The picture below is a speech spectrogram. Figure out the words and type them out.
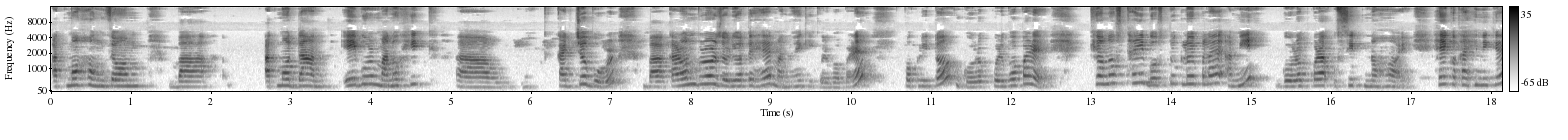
আত্মসংযম বা আত্মদান এইবোৰ মানসিক কাৰ্যবোৰ বা কাৰণবোৰৰ জৰিয়তেহে মানুহে কি কৰিব পাৰে প্ৰকৃত গৌৰৱ কৰিব পাৰে। ক্ষণস্থায়ী বস্তুক লৈ পেলাই আমি গৌৰৱ কৰা উচিত নহয়। সেই কথাখিনিকে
